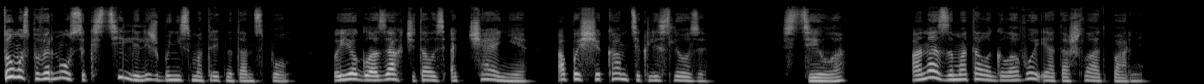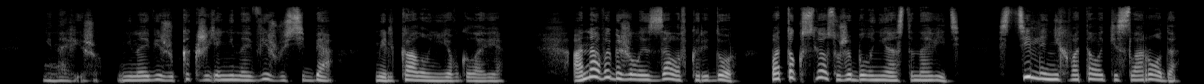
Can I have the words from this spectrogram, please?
Томас повернулся к Стилле, лишь бы не смотреть на танцпол. В ее глазах читалось отчаяние, а по щекам текли слезы. «Стилла?» Она замотала головой и отошла от парня. «Ненавижу, ненавижу, как же я ненавижу себя!» мелькало у нее в голове. Она выбежала из зала в коридор. Поток слез уже было не остановить. Стилле не хватало кислорода.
